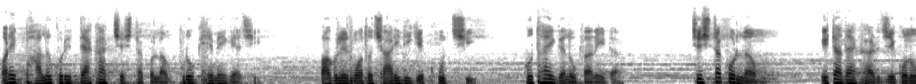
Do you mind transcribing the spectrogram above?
অনেক ভালো করে দেখার চেষ্টা করলাম, পুরো ঘেমে গেছি। পাগলের মতো চারিদিকে খুঁজছি, কোথায় গেল প্রাণীটা? চেষ্টা করলাম, এটা দেখার যে কোনো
